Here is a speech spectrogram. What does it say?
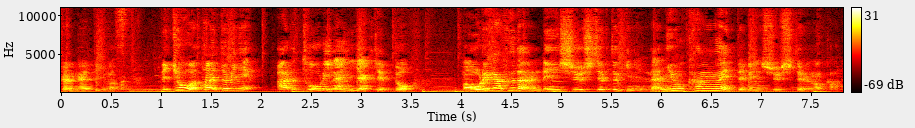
ガンガンやっていきます。で今日はタイトルにある通りないんやけどまあ俺が普段練習してる時に何を考えて練習してるのか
